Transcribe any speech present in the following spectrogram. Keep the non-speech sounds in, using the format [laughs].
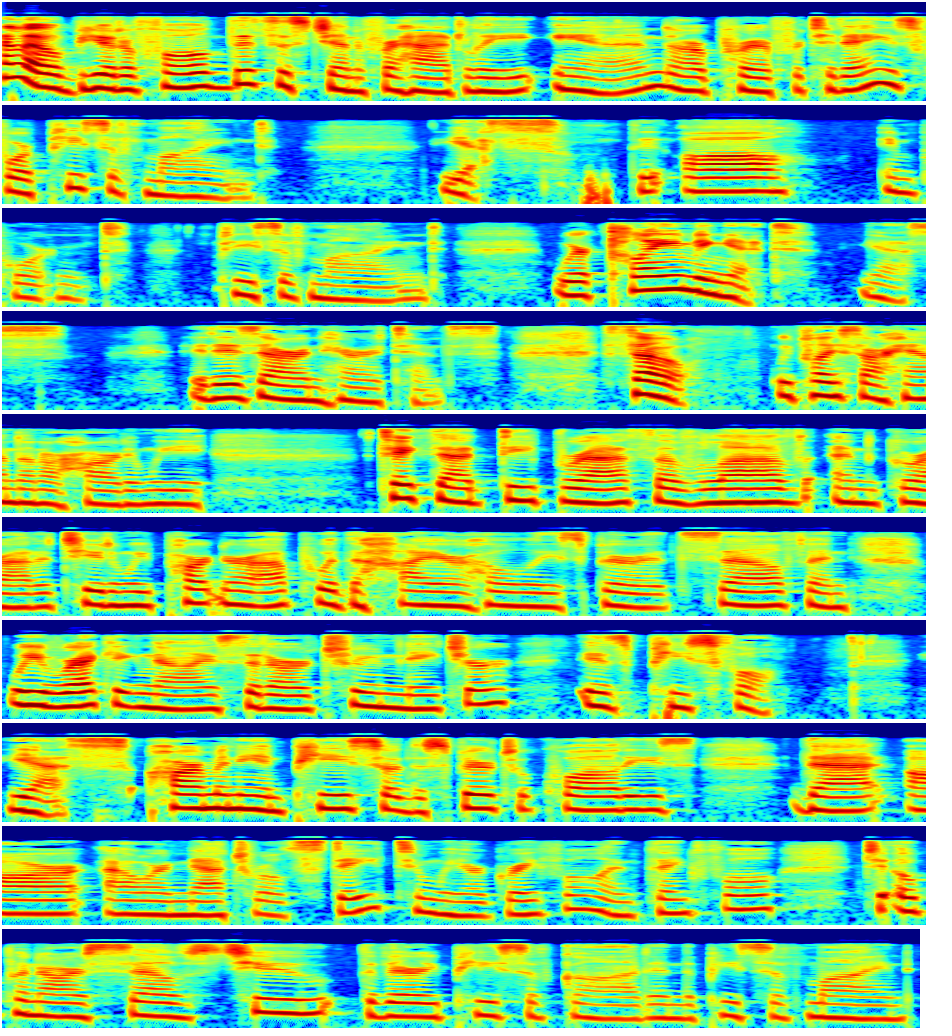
Hello, beautiful. This is Jennifer Hadley, and our prayer for today is for peace of mind. Yes, the all important peace of mind. We're claiming it. Yes, it is our inheritance. So we place our hand on our heart and we take that deep breath of love and gratitude and we partner up with the higher Holy Spirit self and we recognize that our true nature is peaceful. Yes, harmony and peace are the spiritual qualities that are our natural state, and we are grateful and thankful to open ourselves to the very peace of God and the peace of mind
